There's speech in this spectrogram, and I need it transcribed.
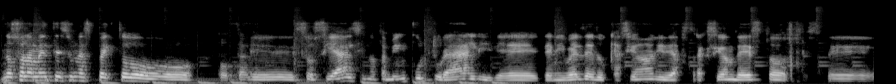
No solamente es un aspecto eh, social, sino también cultural y de, nivel de educación y de abstracción de estos, este,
